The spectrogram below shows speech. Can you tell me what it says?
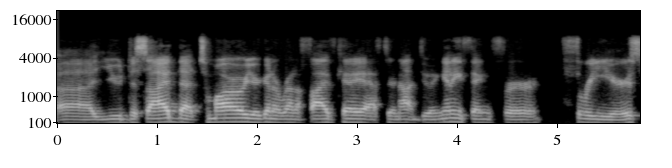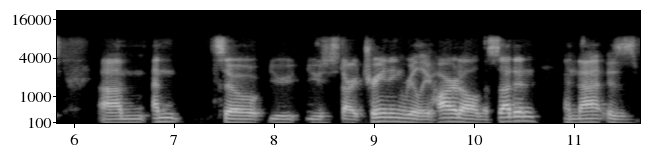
uh, you decide that tomorrow you're going to run a 5k after not doing anything for three years. Um, and so you you start training really hard all of a sudden and that is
